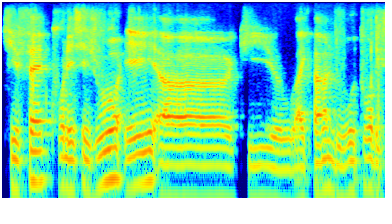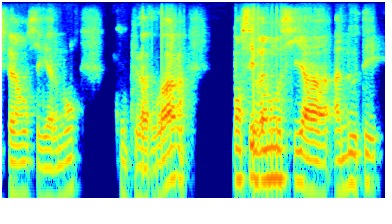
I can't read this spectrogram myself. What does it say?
qui est fait pour les séjours et euh, qui, euh, avec pas mal de retours d'expérience également qu'on peut avoir. Pensez vraiment aussi à noter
